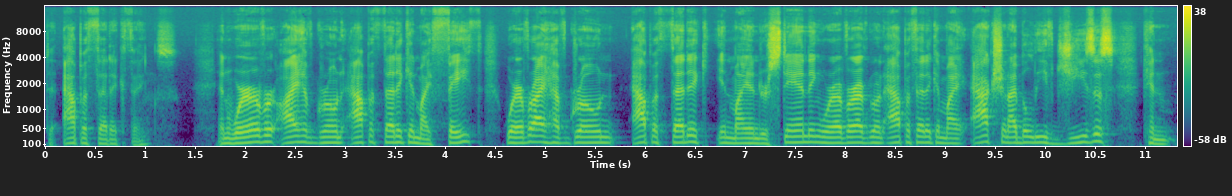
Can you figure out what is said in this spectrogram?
to apathetic things. And wherever I have grown apathetic in my faith, wherever I have grown apathetic in my understanding, wherever I've grown apathetic in my action, I believe Jesus can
